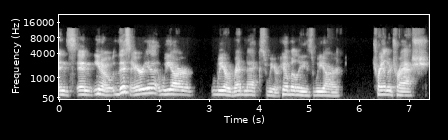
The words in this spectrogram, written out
And and you know, this area we are we are rednecks, we are hillbillies, we are trailer trash.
